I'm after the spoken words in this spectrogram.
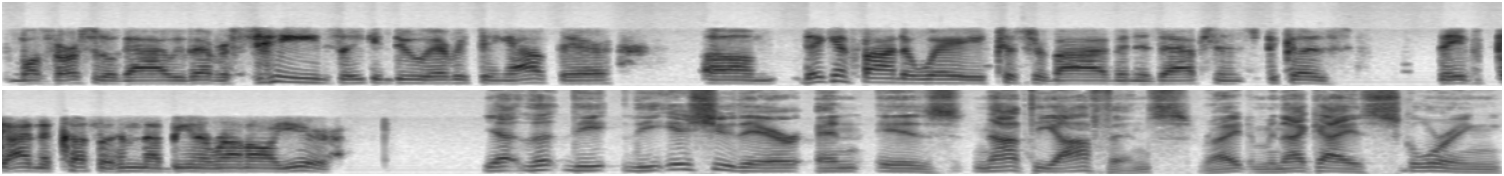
the most versatile guy we've ever seen, so he can do everything out there. Um, they can find a way to survive in his absence because they've gotten accustomed to him not being around all year. Yeah, the the the issue there and is not the offense, right? I mean, that guy is scoring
